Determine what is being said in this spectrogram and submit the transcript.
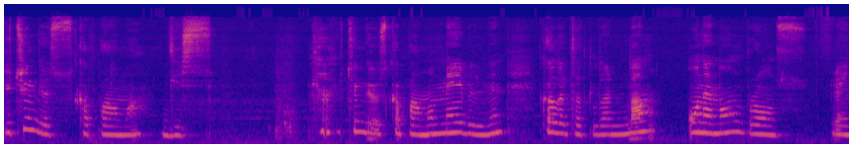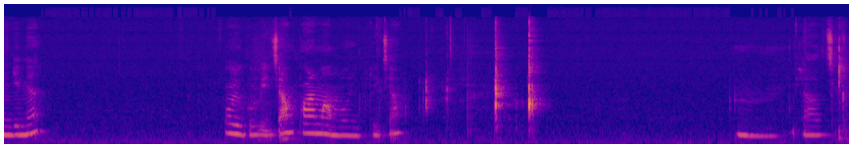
Bütün göz kapağıma göz. Bütün göz kapağıma Maybelline'in Color tatlılarından On and On Bronze rengini uygulayacağım. Parmağımla uygulayacağım. Hmm, birazcık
